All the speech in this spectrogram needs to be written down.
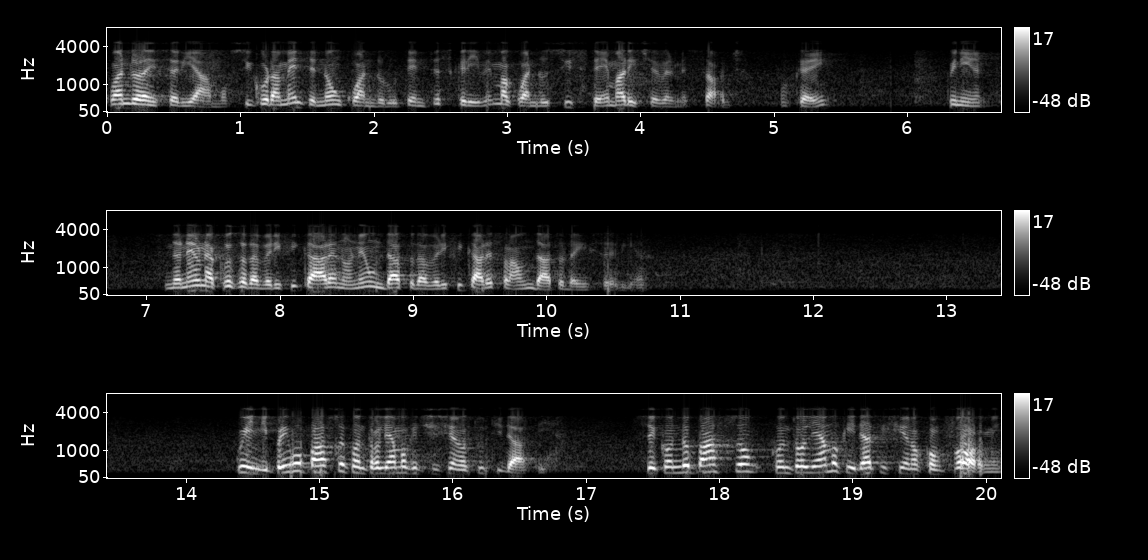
quando la inseriamo? Sicuramente non quando l'utente scrive, ma quando il sistema riceve il messaggio. Okay? Quindi non è una cosa da verificare, non è un dato da verificare, sarà un dato da inserire. Quindi, primo passo, controlliamo che ci siano tutti i dati. Secondo passo, controlliamo che i dati siano conformi,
